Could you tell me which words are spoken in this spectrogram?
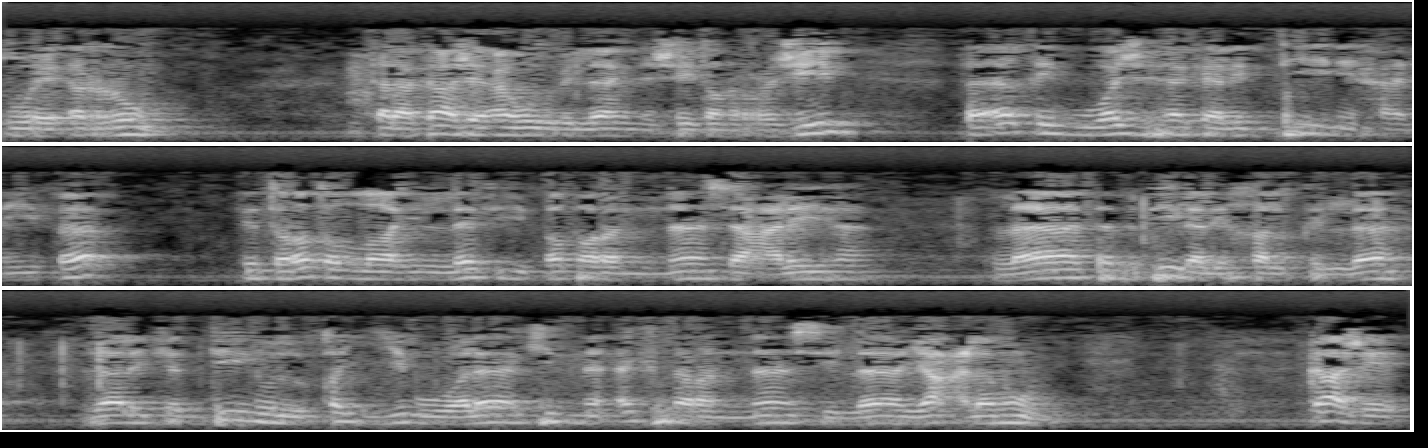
sure Ar-Rum. Kada kaže أعوذ بالله من الشيطان الرجيم. فأقم وجهك للدين حنيفا فطرة الله التي فطر الناس عليها. لا تبديل لخلق الله. ذلك الدين القيم ولكن أكثر الناس لا يعلمون. Kaže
